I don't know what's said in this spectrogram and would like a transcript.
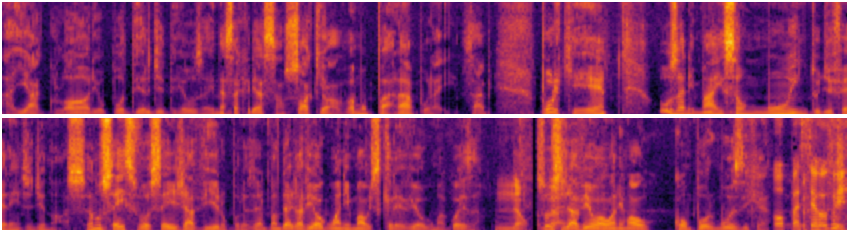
Aí a glória, o poder de Deus aí nessa criação. Só que, ó, vamos parar por aí, sabe? Porque os animais são muito diferentes de nós. Eu não sei se vocês já viram, por exemplo, André, já viu algum animal escrever alguma coisa? Não. Su, Você já viu um animal compor música? Opa, se eu ver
